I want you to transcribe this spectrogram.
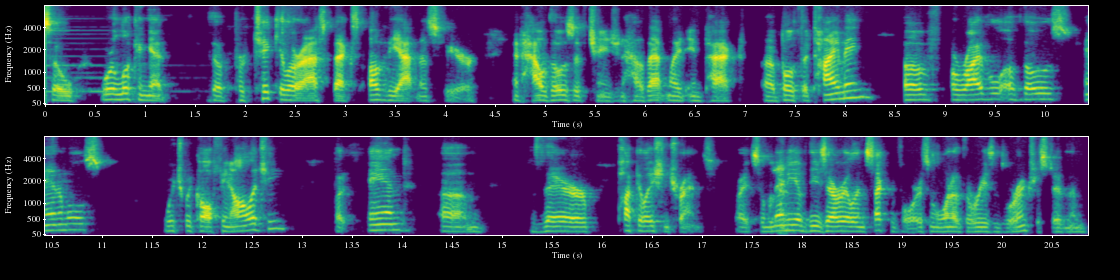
so we're looking at the particular aspects of the atmosphere and how those have changed and how that might impact uh, both the timing of arrival of those animals, which we call phenology, but and um, their population trends, right? So many of these aerial insectivores, and one of the reasons we're interested in them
